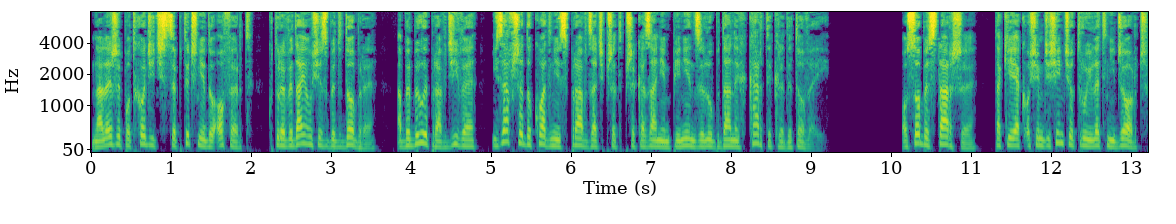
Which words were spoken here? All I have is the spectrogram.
Należy podchodzić sceptycznie do ofert, które wydają się zbyt dobre, aby były prawdziwe i zawsze dokładnie sprawdzać przed przekazaniem pieniędzy lub danych karty kredytowej. Osoby starsze, takie jak 83-letni George,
